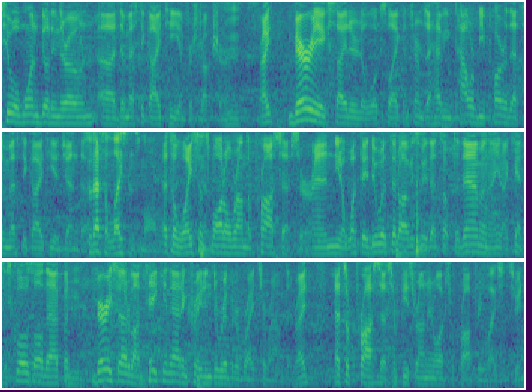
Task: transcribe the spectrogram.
to a one building their own uh, domestic IT infrastructure, right? Very excited it looks like in terms of having power be part of that domestic IT agenda. So that's a license model. That's a license model around the processor, and you know what they do with it. Obviously, that's up to them, and you know I can't disclose all that. But very excited about taking that and creating derivative rights around it. Right? That's a processor piece around intellectual property licensing.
